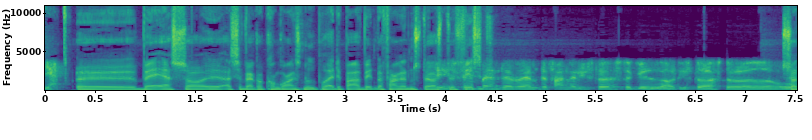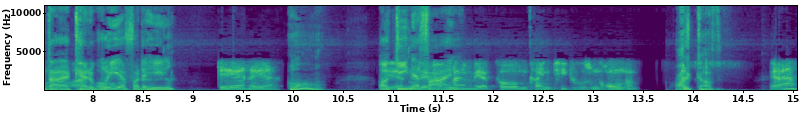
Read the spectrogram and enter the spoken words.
Ja. Øh, hvad er så, øh, altså hvad går konkurrencen ud på? Er det bare, hvem der fanger den største fisk? Det er det, hvem der fanger de største geder og de største øde. Så der er kategorier for det hele? Det er det, ja. Åh. Oh. Og det din erfaring? Det er på omkring 10.000 kroner. Hold op. Ja.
